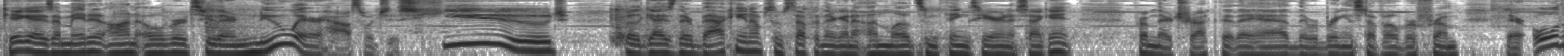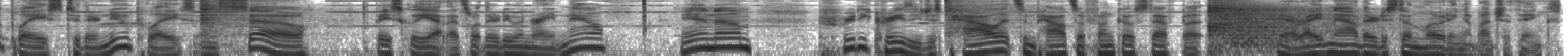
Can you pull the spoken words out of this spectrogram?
Okay, guys, I made it on over to their new warehouse, which is huge. But guys, they're backing up some stuff and they're going to unload some things here in a second from their truck that they had. They were bringing stuff over from their old place to their new place. And so basically, yeah, that's what they're doing right now. And um pretty crazy, just pallets and pallets of Funko stuff, but Yeah, right now they're just unloading a bunch of things.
